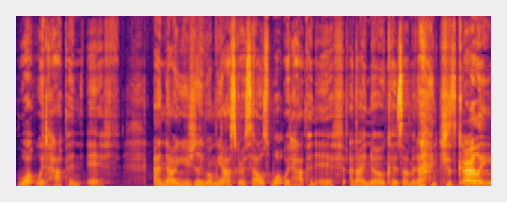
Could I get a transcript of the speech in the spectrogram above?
What would happen if? And now, usually, when we ask ourselves, what would happen if, and I know because I'm an anxious girly,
